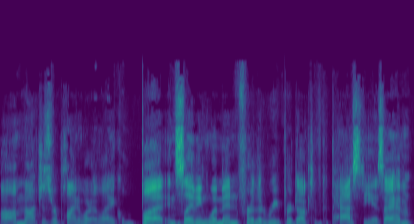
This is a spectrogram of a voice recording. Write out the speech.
Uh, I'm not just replying to what I like, but enslaving women for their reproductive capacity is. I haven't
